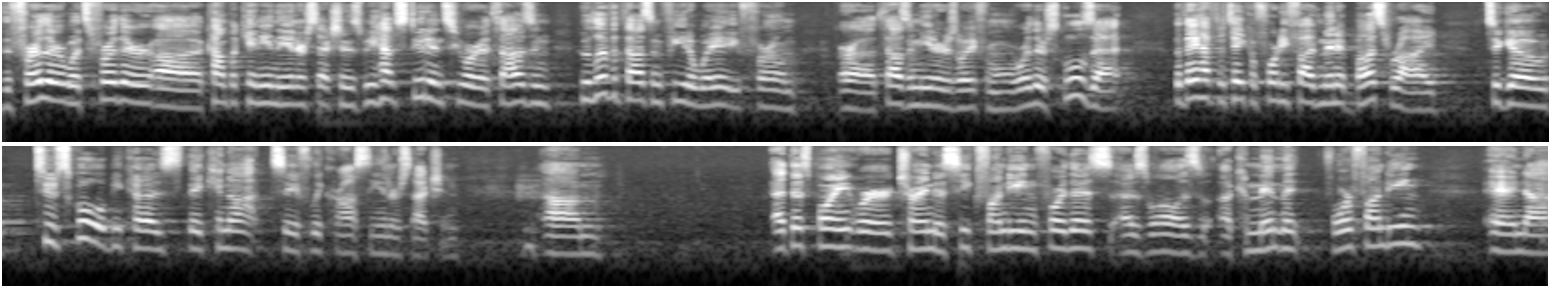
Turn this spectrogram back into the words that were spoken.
The further, what's further uh, complicating the intersection is we have students who are a thousand, who live a thousand feet away from, or a thousand meters away from where their school's at, but they have to take a 45-minute bus ride to go to school because they cannot safely cross the intersection. Um, At this point, we're trying to seek funding for this as well as a commitment for funding. And uh,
